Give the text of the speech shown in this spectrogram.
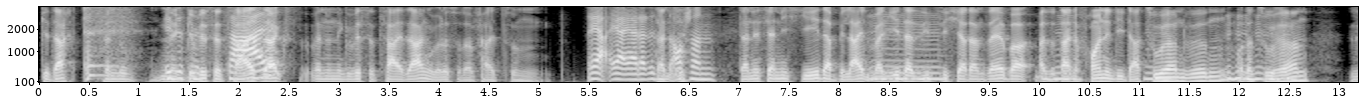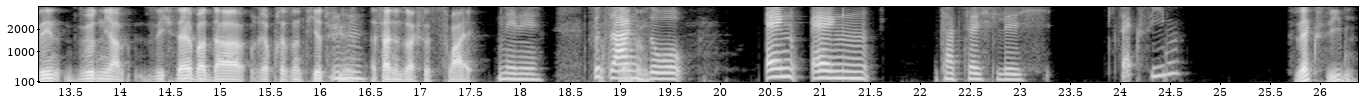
gedacht, wenn du eine es eine gewisse Zahl? Zahl? sagst, wenn du eine gewisse Zahl sagen würdest oder halt so ein, Ja, ja, ja, dann ist Dann es auch ist- schon. Dann ist ja nicht jeder beleidigt, weil jeder sieht Mm. sich ja dann selber, also Mhm. deine Freunde, die da zuhören würden Mhm, oder mhm, zuhören, sehen, würden ja sich selber da repräsentiert fühlen. Mhm. Es sei denn, du sagst jetzt zwei. Nee, nee. Ich würde sagen, so eng, eng, tatsächlich sechs, sieben. Sechs, sieben.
